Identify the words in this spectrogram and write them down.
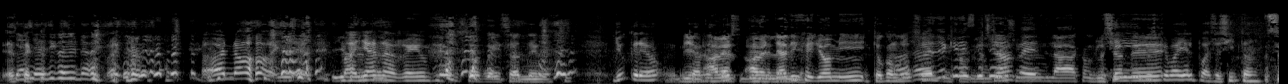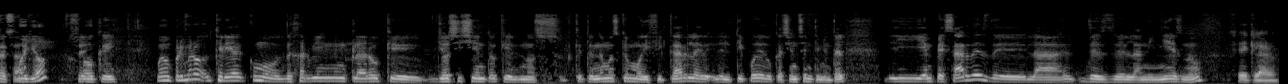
este- se los digo de una vez. ¡Ah, no! Mañana, güey, un pinche güey. Yo creo... Bien, a ver, a ver, ya la dije yo mi ¿Tu conclusión? A ver, yo quiero escuchar la Sí, conclusión pues de que vaya el pasecito. César. ¿O yo? Sí. Ok. Bueno, primero quería como dejar bien en claro que yo sí siento que nos que tenemos que modificar la- el tipo de educación sentimental y empezar desde la desde la niñez, ¿no? Sí, claro.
